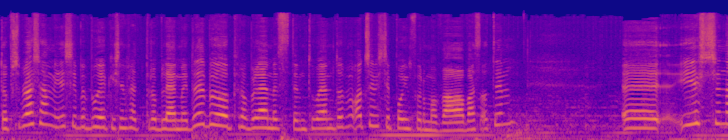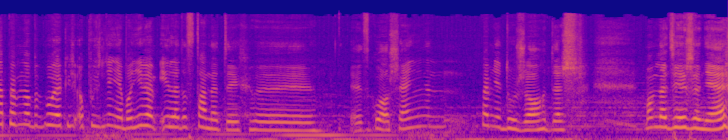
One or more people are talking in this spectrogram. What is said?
to przepraszam, jeśli by były jakieś na przykład problemy. Gdyby były problemy z tym tłem, to bym oczywiście poinformowała was o tym. Yy, I jeszcze na pewno by było jakieś opóźnienie, bo nie wiem ile dostanę tych yy, yy, zgłoszeń. Pewnie dużo, też mam nadzieję, że nie.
